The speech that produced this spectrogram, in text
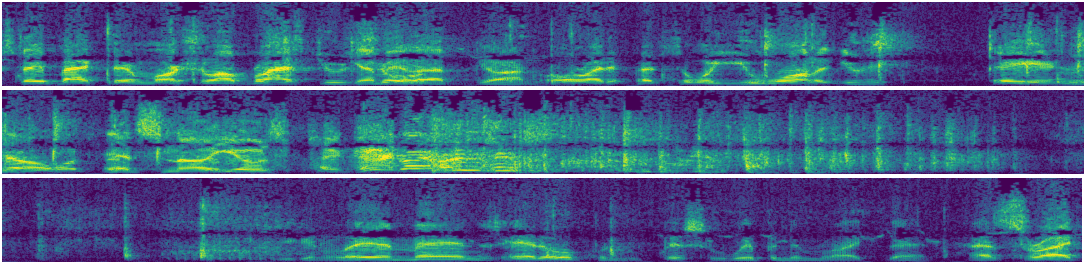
Stay back there, Marshal. I'll blast you Give short. me that gun. All right, if that's the way you want it. You. Hey, no. What's that? It's no use, Pigger. You can lay a man's head open pistol whipping him like that. That's right,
